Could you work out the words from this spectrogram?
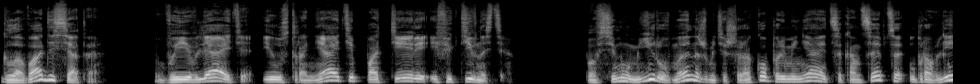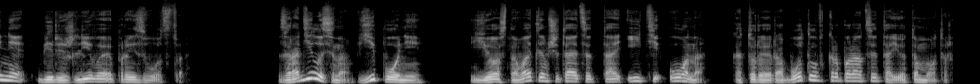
Глава 10. Выявляйте и устраняйте потери эффективности. По всему миру в менеджменте широко применяется концепция управления «бережливое производство». Зародилась она в Японии. Ее основателем считается Таити Оно, который работал в корпорации Toyota Motor.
